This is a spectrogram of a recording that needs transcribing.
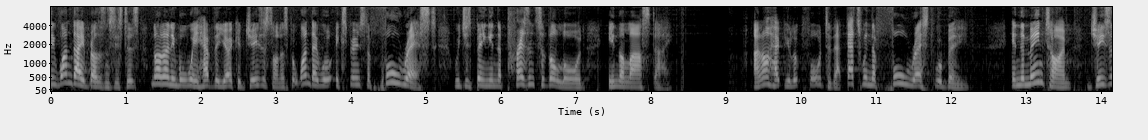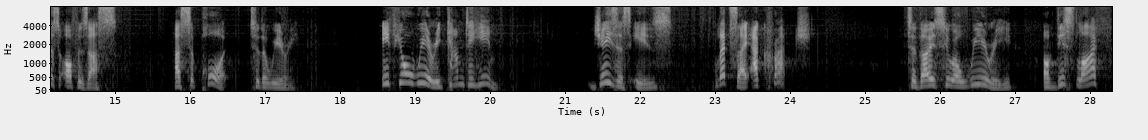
See, one day, brothers and sisters, not only will we have the yoke of Jesus on us, but one day we'll experience the full rest, which is being in the presence of the Lord in the last day. And I hope you look forward to that. That's when the full rest will be. In the meantime, Jesus offers us a support to the weary. If you're weary, come to Him. Jesus is, let's say, a crutch to those who are weary of this life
